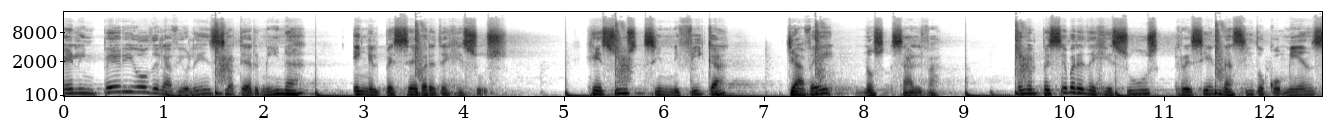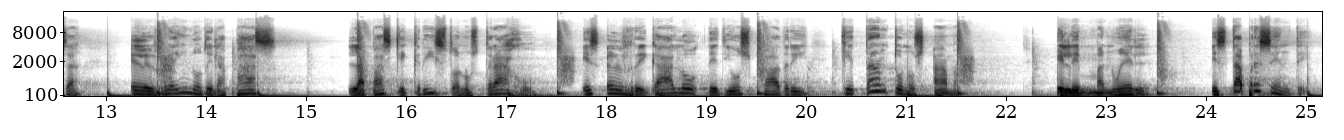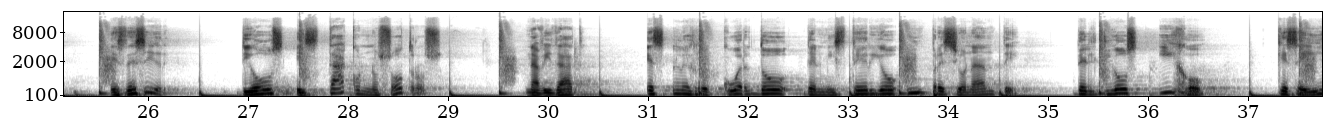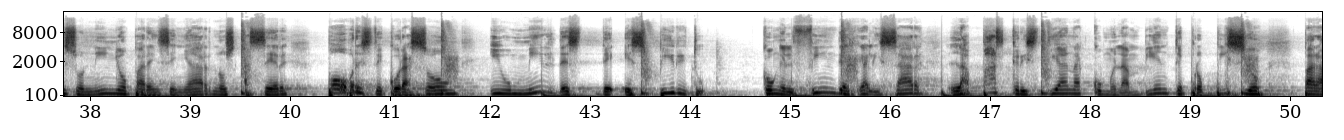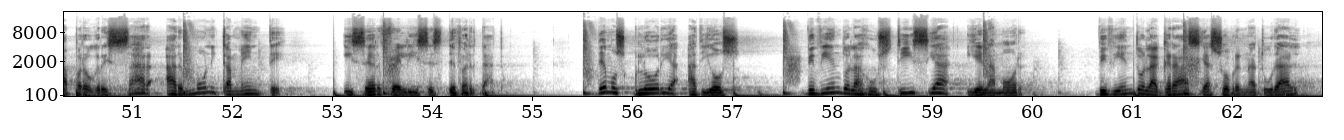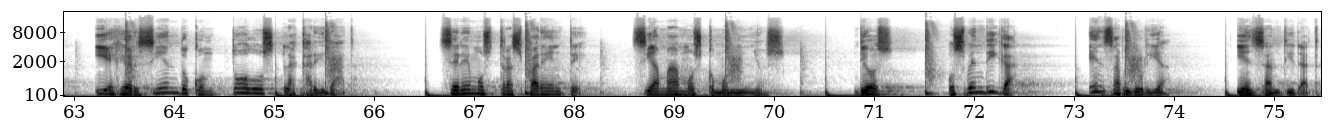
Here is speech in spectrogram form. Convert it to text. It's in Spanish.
El imperio de la violencia termina en el pesebre de Jesús. Jesús significa Yahvé nos salva. En el pesebre de Jesús recién nacido comienza el reino de la paz. La paz que Cristo nos trajo es el regalo de Dios Padre que tanto nos ama. El Emmanuel está presente, es decir, Dios está con nosotros. Navidad es el recuerdo del misterio impresionante del Dios Hijo que se hizo niño para enseñarnos a ser pobres de corazón y humildes de espíritu, con el fin de realizar la paz cristiana como el ambiente propicio para progresar armónicamente y ser felices de verdad. Demos gloria a Dios viviendo la justicia y el amor, viviendo la gracia sobrenatural y ejerciendo con todos la caridad. Seremos transparentes si amamos como niños. Dios os bendiga en sabiduría y en santidad.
